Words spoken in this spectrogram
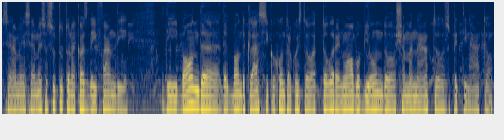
Si era, me- si era messo su tutta una cosa dei fan di, di Bond, del Bond classico contro questo attore nuovo, biondo, sciamannato, spettinato.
